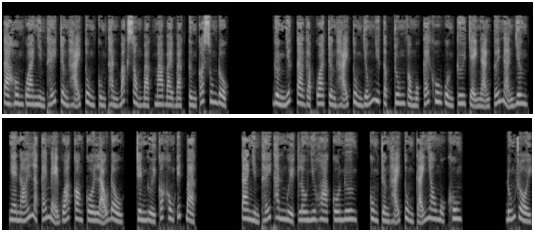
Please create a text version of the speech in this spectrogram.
Ta hôm qua nhìn thấy Trần Hải Tùng cùng Thành Bắc sòng bạc ma bài bạc từng có xung đột. Gần nhất ta gặp qua Trần Hải Tùng giống như tập trung vào một cái khu quần cư chạy nạn tới nạn dân, nghe nói là cái mẹ quá con côi lão đầu, trên người có không ít bạc. Ta nhìn thấy Thanh Nguyệt lâu như hoa cô nương, cùng Trần Hải Tùng cãi nhau một khung. Đúng rồi,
